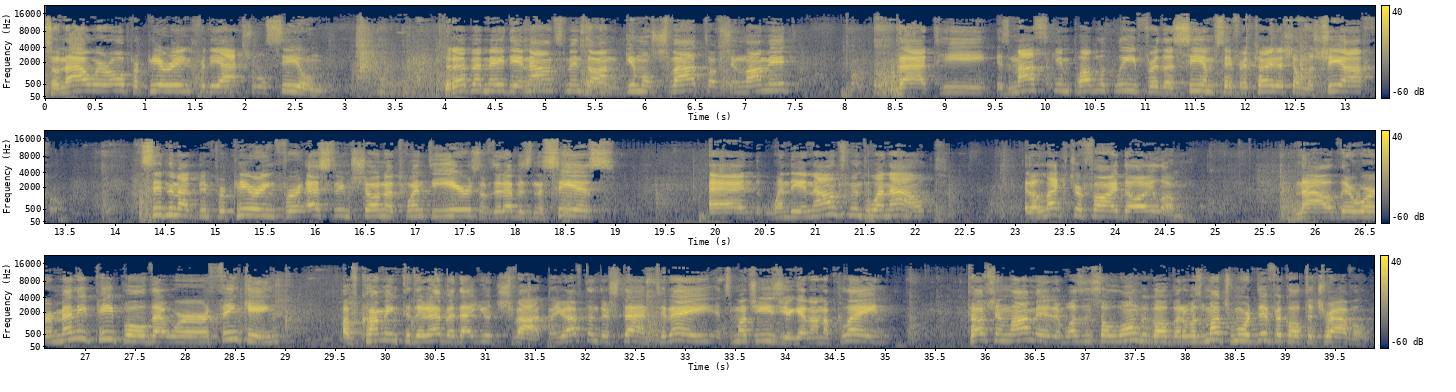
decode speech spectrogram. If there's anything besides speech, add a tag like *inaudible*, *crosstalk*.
So now we're all preparing for the actual siyum. The Rebbe made the announcement on Gimel Shvat of Shin Lamid that he is masking publicly for the siyum Sefer Torah Shal Mashiach. Sidnim had been preparing for Esrim Shona 20 years of the Rebbe's Nasias. And when the announcement went out, it electrified the Oilam. Now, there were many people that were thinking of coming to the Rebbe that Yud Shvat. Now, you have to understand, today it's much easier. Get on a plane. Tavshin Lamed, it wasn't so long ago, but it was much more difficult to travel.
